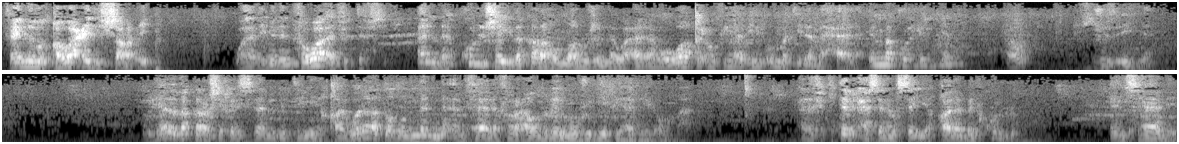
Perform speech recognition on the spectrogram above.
فإن من قواعد الشرع وهذه من الفوائد في التفسير أن كل شيء ذكره الله جل وعلا هو واقع في هذه الأمة لا محالة إما كليا أو جزئيا. ولهذا ذكر شيخ الإسلام ابن تيمية قال ولا تظنن أمثال فرعون غير موجودين في هذه الأمة. هذا في كتاب الحسنة والسيئة قال بل كل إنسان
